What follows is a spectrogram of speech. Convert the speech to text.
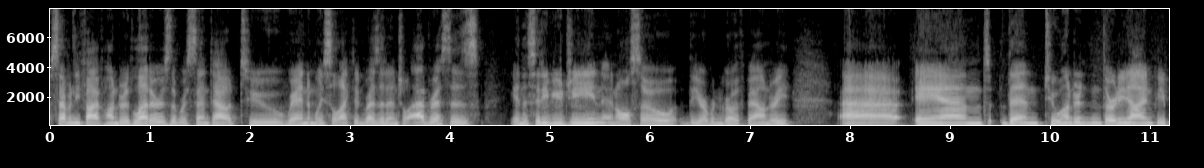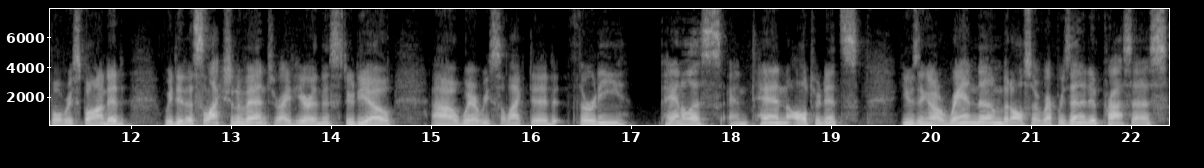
7,500 letters that were sent out to randomly selected residential addresses in the city of Eugene and also the urban growth boundary. Uh, and then 239 people responded. We did a selection event right here in this studio uh, where we selected 30 panelists and 10 alternates using a random but also representative process.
